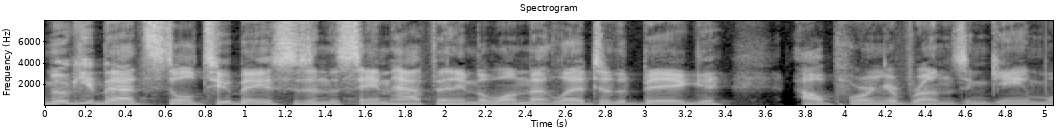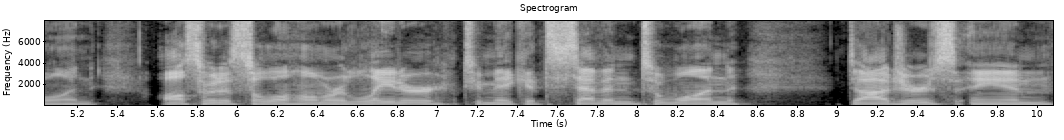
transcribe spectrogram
Mookie Betts stole two bases in the same half inning, the one that led to the big outpouring of runs in game one. Also hit a solo homer later to make it seven to one Dodgers. And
